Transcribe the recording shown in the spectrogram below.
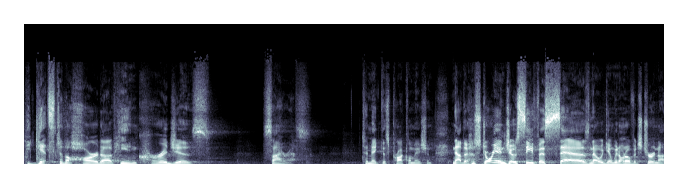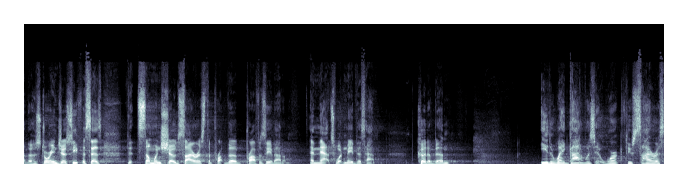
He gets to the heart of, he encourages Cyrus to make this proclamation. Now, the historian Josephus says, now again, we don't know if it's true or not. The historian Josephus says that someone showed Cyrus the, pro- the prophecy about him, and that's what made this happen. Could have been. Either way, God was at work through Cyrus,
